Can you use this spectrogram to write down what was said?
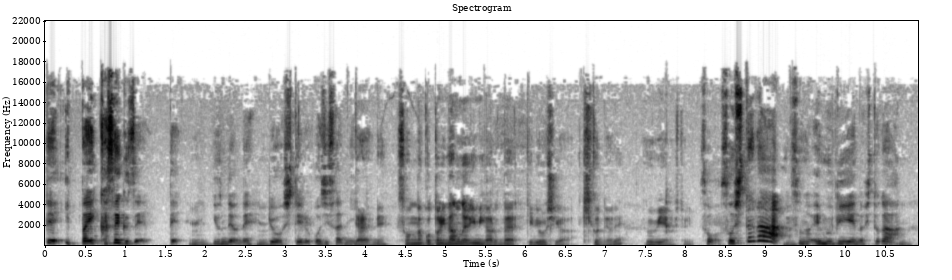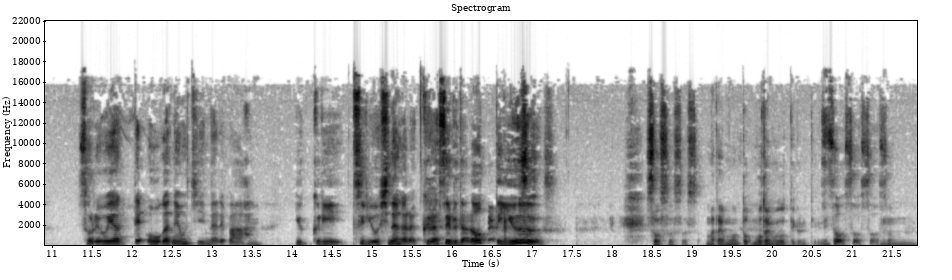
でいっぱい稼ぐぜってうん。言うんだよね、うん。漁してるおじさんに。いやね。そんなことに何の意味があるんだって漁師が聞くんだよね MBA の人に。そう。そしたら、うん。その MBA の人が、うん。それをやって大金持ちになれば、うん。ゆっくり釣りをしながら暮らせるだろうっていそう。う そうそうそうそう。また元元に戻ってくるっていうね。そうそうそうそう、っん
